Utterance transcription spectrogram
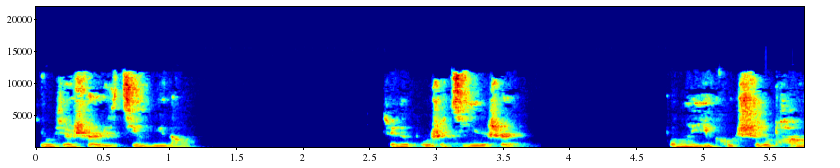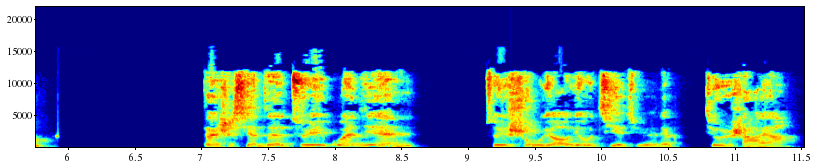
有些事儿就经历到了。这个不是急的事儿，不能一口吃个胖子。但是现在最关键、最首要要解决的就是啥呀？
